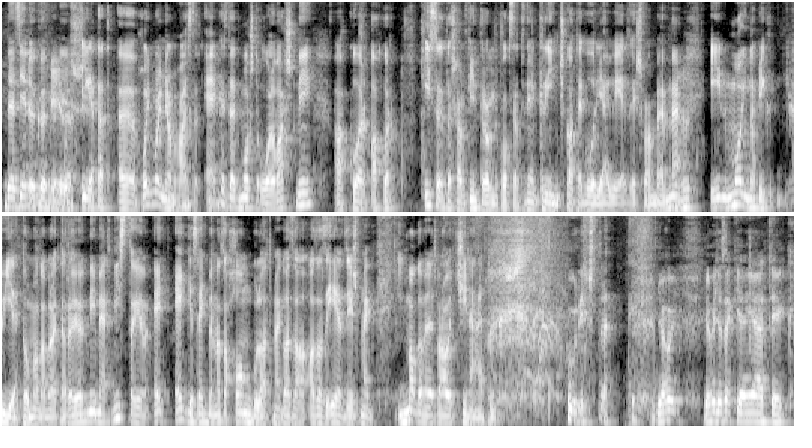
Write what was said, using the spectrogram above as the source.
De ez ilyen ökörködés. Igen, tehát ö, hogy mondjam, ha ezt elkezded most olvasni, akkor, akkor iszonyatosan fintorogni fogsz, tehát ilyen cringe kategóriájú érzés van benne. Uh-huh. Én mai napig hülyére tudom magam rajta röhögni, mert visszajön egy, egy egyben az a hangulat, meg az, a, az az érzés, meg így magam előtt van, ahogy csináltuk. Úristen. Ja, hogy, ja, hogy ezek ilyen játék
